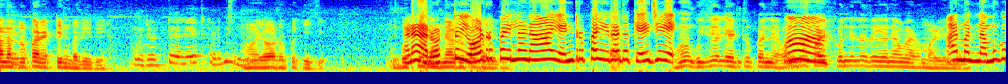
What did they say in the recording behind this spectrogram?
ನಾಲ್ಕು ರೂಪಾಯಿ ರೆಟ್ಟಿನ ಬರೀರಿ ಹಾಂ ಏಳು ರೂಪಾಯಿ ಕೆ ಜಿ ಅಣ್ಣ ರೊಟ್ಟು ಏಳು ರೂಪಾಯಿ. ಇಲ್ಲಣ್ಣ ಎಂಟು ರೂಪಾಯಿ ಇರೋದು ಕೆ ಜಿ ಹ್ಞೂ ಗುಜರಲ್ಲಿ ಎಂಟು ರೂಪಾಯಿನೇ. ಒಂದು ರೂಪಾಯಿ ಇಟ್ಕೊಂಡಿಲ್ಲ ಏನೋ ವ್ಯವಹಾರ ಮಾಡಲಿ ಮತ್ತೆ ನಮಗೂ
